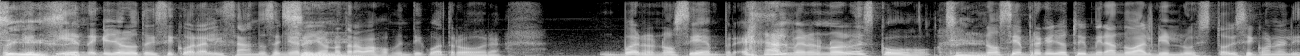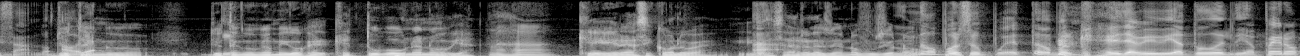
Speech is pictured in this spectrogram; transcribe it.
porque entiende que yo lo estoy psicoanalizando. Señores, yo no trabajo 24 horas. Bueno, no siempre, al menos no lo escojo. No siempre que yo estoy mirando a alguien lo estoy psicoanalizando. Yo tengo yo tengo un amigo que, que tuvo una novia que era psicóloga y ah. esa relación no funcionó. No, por supuesto, porque ella vivía todo el día. Pero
